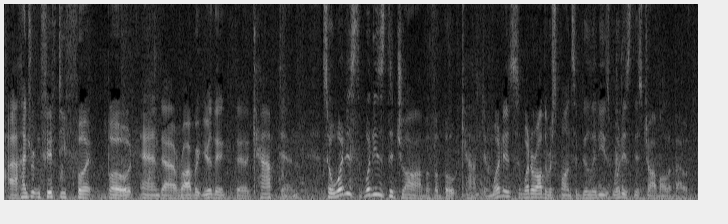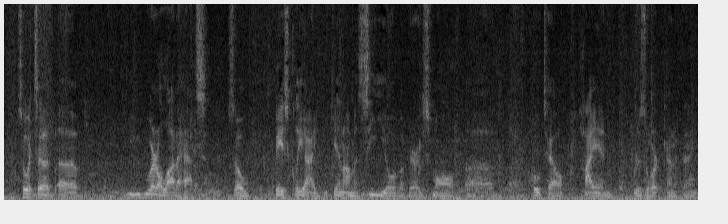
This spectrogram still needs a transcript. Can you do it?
a 150 foot boat, and uh, Robert, you're the, the captain. So what is what is the job of a boat captain? What is what are all the responsibilities? What is this job all about? So it's a uh, you wear a lot of hats. So basically, I again I'm a CEO of a very small uh, uh, hotel, high-end resort kind of thing,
